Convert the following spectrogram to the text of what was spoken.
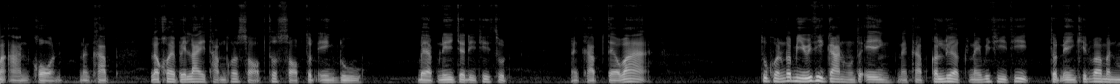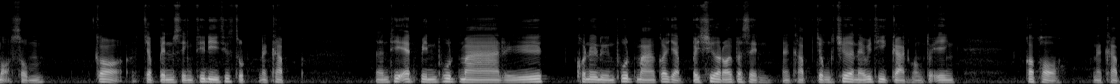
มาอ่านก่อนนะครับแล้วค่อยไปไล่ทำข้อสอบทดสอบตนเองดู แบบนี้จะดีที่สุดนะครับ แต่ว่าทุกคนก็มีวิธีการของตัวเองนะครับ ก็เลือกในวิธีที่ตนเองคิดว่ามันเหมาะสม ก็จะเป็นสิ่งที่ดีที่สุดนะครับฉะนั้นที่แอดมินพูดมาหรือ คนอื่นๆพูดมาก็อย่าไปเชื่อร้อยเปอร์เซ็นต์นะครับ จงเชื่อในวิธีการของตัวเองก็พอนะครับ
